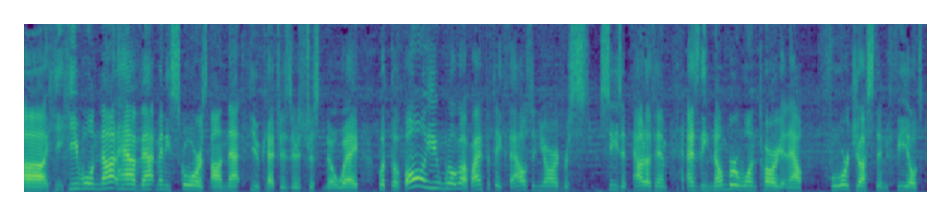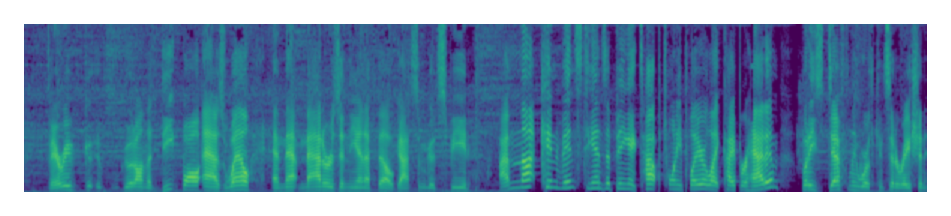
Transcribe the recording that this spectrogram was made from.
Uh, he, he will not have that many scores on that few catches. There's just no way. But the volume will go up. I expect a thousand yard season out of him as the number one target now for Justin Fields. Very good on the deep ball as well, and that matters in the NFL. Got some good speed. I'm not convinced he ends up being a top 20 player like Kiper had him, but he's definitely worth consideration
